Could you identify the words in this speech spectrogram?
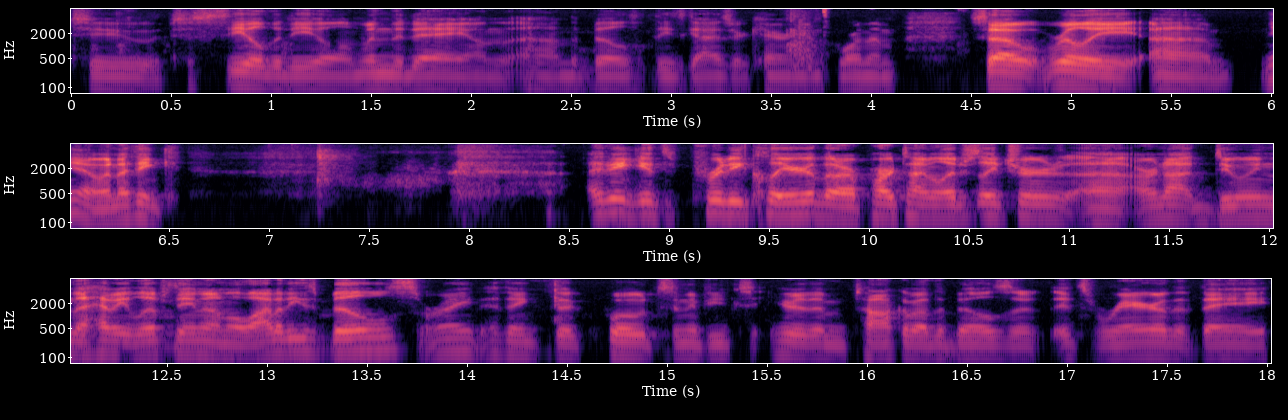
to to seal the deal and win the day on, on the bills that these guys are carrying for them. So really, um, you know, and I think I think it's pretty clear that our part-time legislatures uh, are not doing the heavy lifting on a lot of these bills, right? I think the quotes, and if you t- hear them talk about the bills, it's rare that they,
